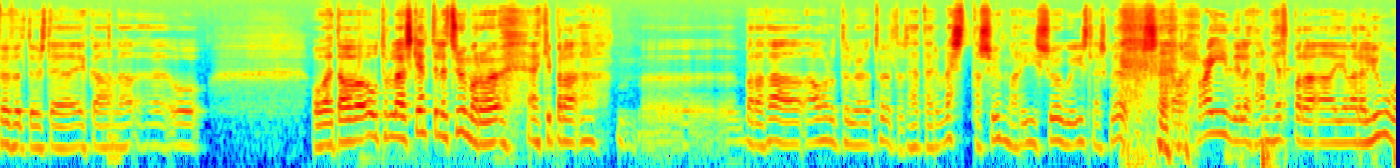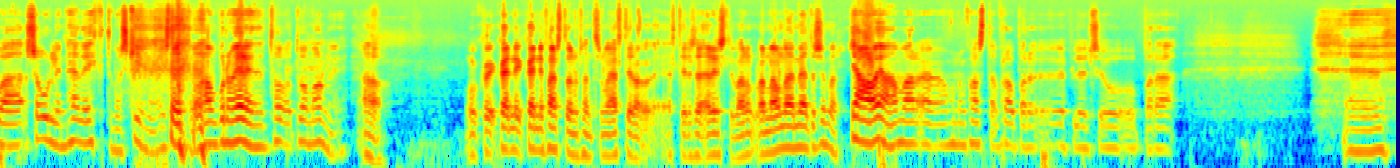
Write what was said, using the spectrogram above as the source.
tvöföldust eða eitthvað annað eh, og, og þetta var ótrúlega skemmtilegt sumar og ekki bara uh, bara það hefur tvöföldust, þetta er versta sumar í sögu íslensk viðfars, þetta var hræðilegt. Hann held bara að ég væri að ljúga að sólinn hefði ekkert um að skýna og hann var búin að vera í þetta tvo, mánuði. Já. Og hve- hvernig, hvernig fannst þú hann svona eftir, eftir þessa reynslu? Var, var nánaði með þetta sumar? Já, já, hann var, hún fannst það frábæra upplöðelse og, og bara uh,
